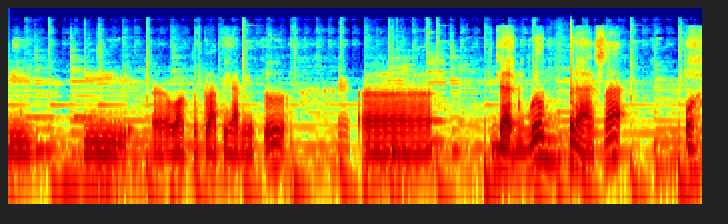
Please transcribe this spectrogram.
di di eh, waktu pelatihan itu Hmm. Dan gue berasa wah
